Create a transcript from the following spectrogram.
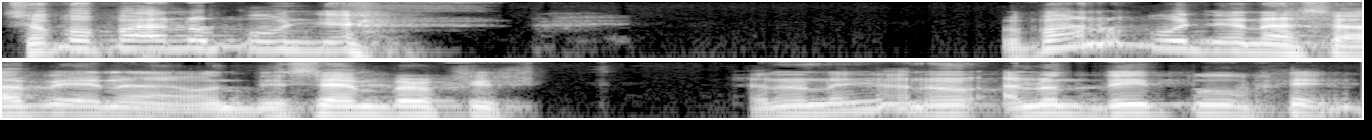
So paano po niya, paano po niya nasabi na on December 5th, ano na yun, ano, anong date po ba yun?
